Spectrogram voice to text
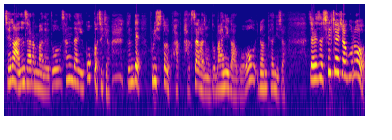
제가 아는 사람만 해도 상당히 꼽거든요. 그런데 브리스톨 곽 박사과정도 많이 가고 이런 편이죠. 자, 그래서 실제적으로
